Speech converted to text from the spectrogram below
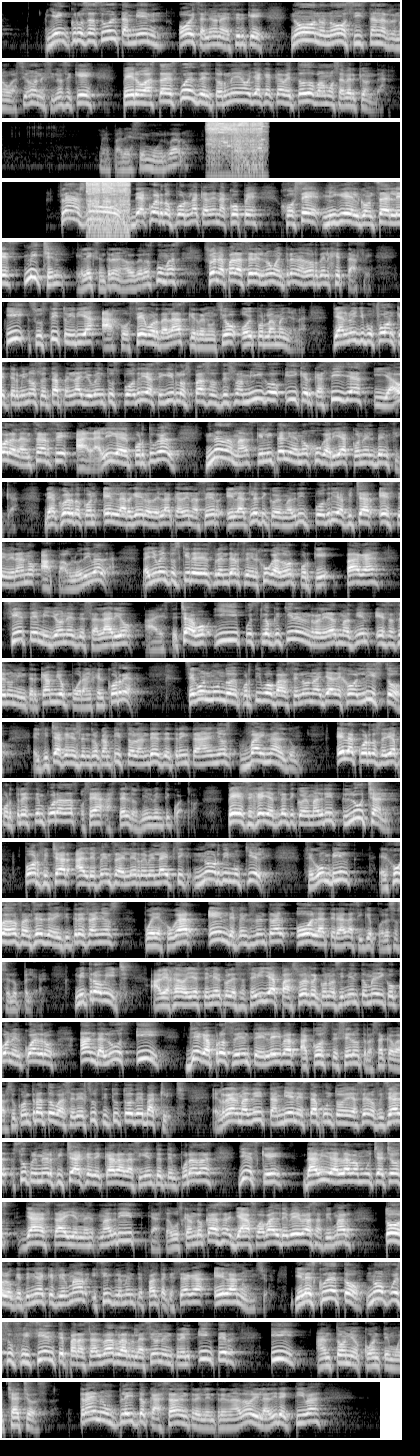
Y en Cruz Azul también hoy salieron a decir que no, no, no, sí están las renovaciones y no sé qué. Pero hasta después del torneo, ya que acabe todo, vamos a ver qué onda. Me parece muy raro. Flash News. De acuerdo por la cadena Cope, José Miguel González Michel, el ex entrenador de los Pumas, suena para ser el nuevo entrenador del Getafe y sustituiría a José Bordalás que renunció hoy por la mañana. Gianluigi Buffon, que terminó su etapa en la Juventus, podría seguir los pasos de su amigo Iker Casillas y ahora lanzarse a la Liga de Portugal. Nada más que el italiano jugaría con el Benfica. De acuerdo con el larguero de la cadena SER, el Atlético de Madrid podría fichar este verano a Paulo Dybala. La Juventus quiere desprenderse del jugador porque paga 7 millones de salario a este chavo y pues lo que quieren en realidad más bien es hacer un intercambio por Ángel Correa. Según Mundo Deportivo, Barcelona ya dejó listo el fichaje del centrocampista holandés de 30 años, Wijnaldum. El acuerdo sería por tres temporadas, o sea, hasta el 2024. PSG y Atlético de Madrid luchan por fichar al defensa del RB Leipzig, Nordi Mukiele. Según Bild, el jugador francés de 23 años puede jugar en defensa central o lateral, así que por eso se lo pelean. Mitrovic ha viajado ya este miércoles a Sevilla, pasó el reconocimiento médico con el cuadro andaluz y llega procedente de Leibar a coste cero tras acabar su contrato, va a ser el sustituto de Baklic. El Real Madrid también está a punto de hacer oficial su primer fichaje de cara a la siguiente temporada y es que David Alaba, muchachos, ya está ahí en Madrid, ya está buscando casa, ya fue a Valdebebas a firmar todo lo que tenía que firmar y simplemente falta que se haga el anuncio. Y el Scudetto no fue suficiente para salvar la relación entre el Inter y Antonio Conte, muchachos. Traen un pleito casado entre el entrenador y la directiva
